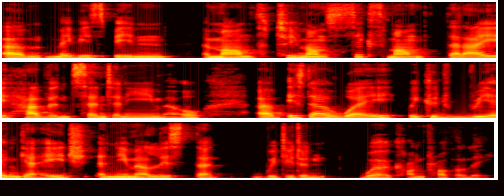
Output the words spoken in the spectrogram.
Um, maybe it's been a month, two months, six months that I haven't sent any email. Uh, is there a way we could re engage an email list that we didn't work on properly?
